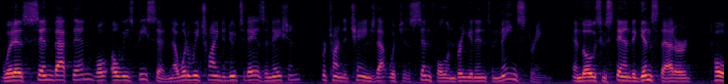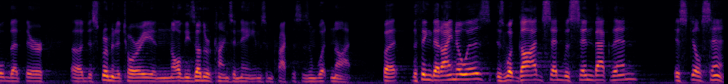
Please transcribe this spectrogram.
What is sin back then will always be sin. Now, what are we trying to do today as a nation? We're trying to change that which is sinful and bring it into mainstream. And those who stand against that are told that they're uh, discriminatory and all these other kinds of names and practices and whatnot. But the thing that I know is, is what God said was sin back then is still sin.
